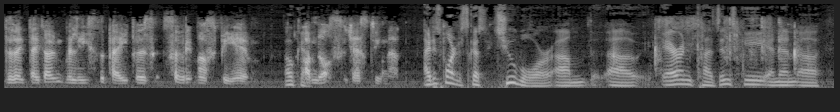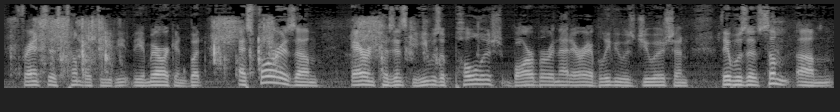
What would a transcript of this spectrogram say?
that they don't release the papers, so it must be him. Okay. I'm not suggesting that. I just want to discuss two more um, uh, Aaron Kosminski and then uh, Francis Tumblety, the, the, American. But as far as um, Aaron Kosminski. He was a Polish barber in that area. I believe he was Jewish, and there was a, some um,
